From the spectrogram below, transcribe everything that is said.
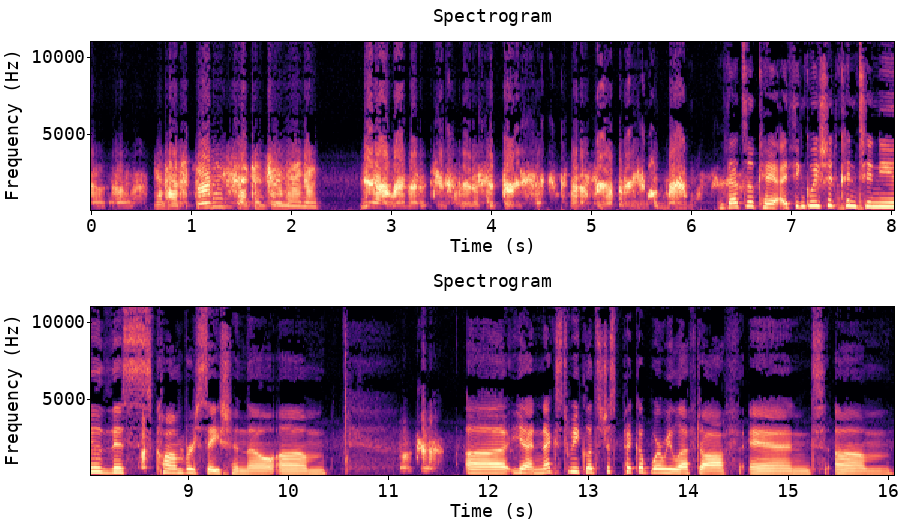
uh, uh, You have 30 seconds remaining. yeah, I ran out of juice there. They said 30 seconds, man. I figured I better just quit rambling. That's okay. I think we should continue this conversation though. Um, Okay. Uh, yeah, next week let's just pick up where we left off, and um,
